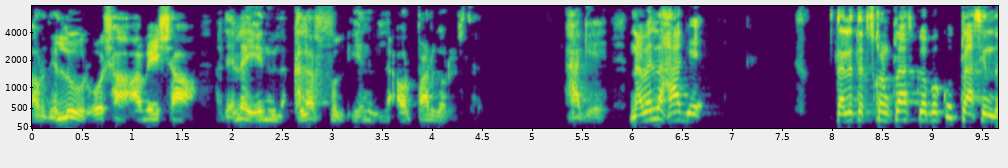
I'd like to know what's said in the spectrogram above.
ಅವ್ರದ್ದೆಲ್ಲೂ ರೋಷ, ಆವೇಶ, ಅದೆಲ್ಲ ಏನೂ ಇಲ್ಲ. ಕಲರ್ಫುಲ್ ಏನೂ ಇಲ್ಲ. ಅವ್ರ ಪಾಡ್ಗವ್ರು ಇರ್ತಾರೆ. ಹಾಗೆ, ನಾವೆಲ್ಲ ಹಾಗೆ ತಲೆ ತಗ್ಸ್ಕೊಂಡು ಕ್ಲಾಸ್ಗೆ ಹೋಗ್ಬೇಕು ಕ್ಲಾಸಿಂದ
